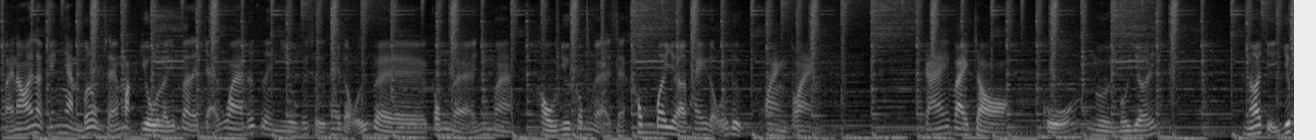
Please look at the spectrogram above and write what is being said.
Phải nói là cái ngành bất động sản mặc dù là chúng ta đã trải qua rất là nhiều cái sự thay đổi về công nghệ nhưng mà hầu như công nghệ sẽ không bao giờ thay đổi được hoàn toàn cái vai trò của người môi giới. Nó chỉ giúp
